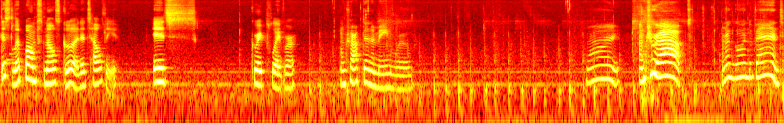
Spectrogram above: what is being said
This lip balm smells good. It's healthy. It's grape flavor. I'm trapped in a main room. Why? I'm trapped. I'm gonna go in the vent.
